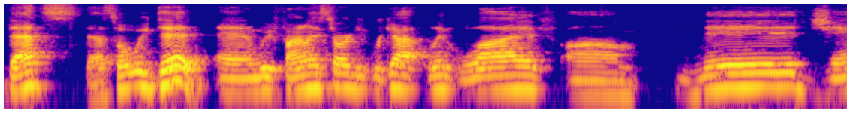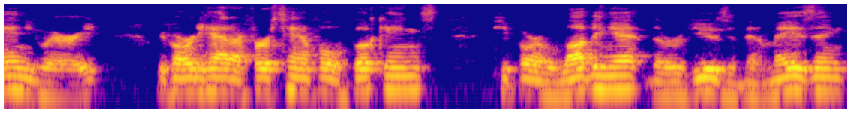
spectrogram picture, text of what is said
that's that's what we did. And we finally started. We got went live um, mid January. We've already had our first handful of bookings. People are loving it. The reviews have been amazing.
